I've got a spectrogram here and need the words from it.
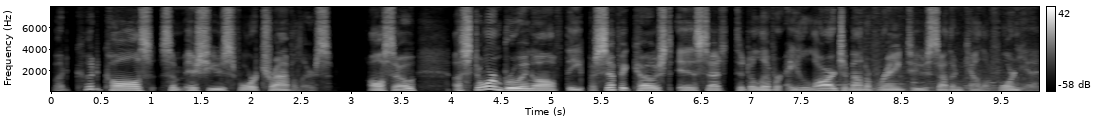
but could cause some issues for travelers. Also, a storm brewing off the Pacific coast is set to deliver a large amount of rain to Southern California.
